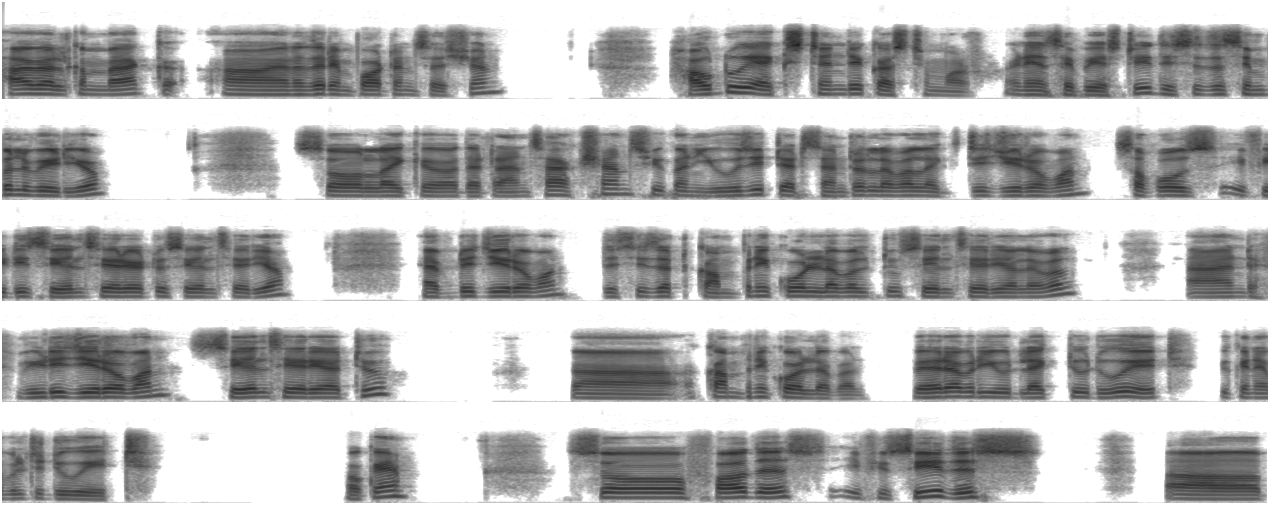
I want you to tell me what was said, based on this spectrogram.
Hi, welcome back. Uh, another important session. How to extend a customer in SAP SD. This is a simple video. So like uh, the transactions, you can use it at central level XD01. Suppose if it is sales area to sales area, FD01, this is at company code level to sales area level and VD01, sales area to uh, company code level. Wherever you'd like to do it, you can able to do it. Okay. So for this, if you see this, uh,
